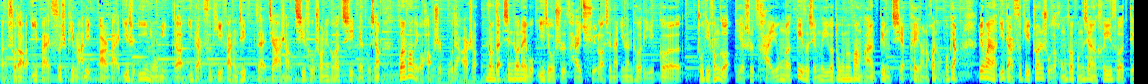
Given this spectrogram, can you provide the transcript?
呃，说到了一百四十匹马力、二百一十一牛米的 1.4T 发动机，再加上七速双离合器变速箱，官方的油耗是五点二升。那么在新车内部，依旧是采取了现在伊兰特的一个。主体风格也是采用了 D 字形的一个多功能方向盘，并且配上了换挡拨片。另外呢，1.4T 专属的红色缝线黑色顶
